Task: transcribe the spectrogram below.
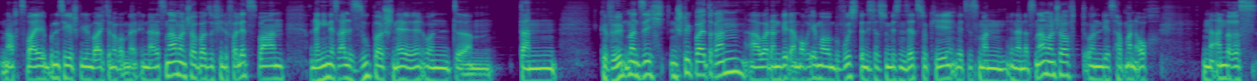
nach zwei Bundesligaspielen war ich dann noch in der Nationalmannschaft, weil so viele verletzt waren. Und dann ging das alles super schnell und ähm, dann gewöhnt man sich ein Stück weit dran, aber dann wird einem auch irgendwann mal bewusst, wenn sich das so ein bisschen setzt, okay, jetzt ist man in der Nationalmannschaft und jetzt hat man auch ein anderes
